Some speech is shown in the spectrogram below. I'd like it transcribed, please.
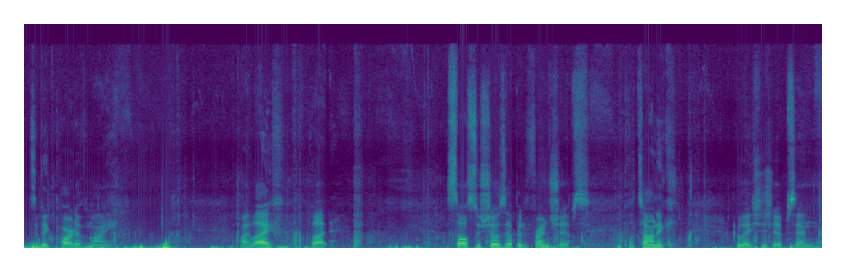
it's a big part of my my life, but this also shows up in friendships, in platonic relationships and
